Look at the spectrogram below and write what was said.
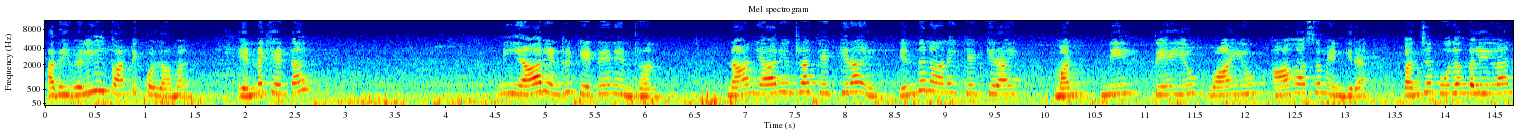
அதை வெளியில் காட்டிக்கொள்ளாமல் என்ன கேட்டாய்? நீ யார்? என்று கேட்டேன் என்றான். நான் யார் என்றா கேட்கிறாய்? எந்த நானை கேட்கிறாய்? மண் நீர் தேயு வாயு ஆகாசம் என்கிற பஞ்சபூதங்களிலான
